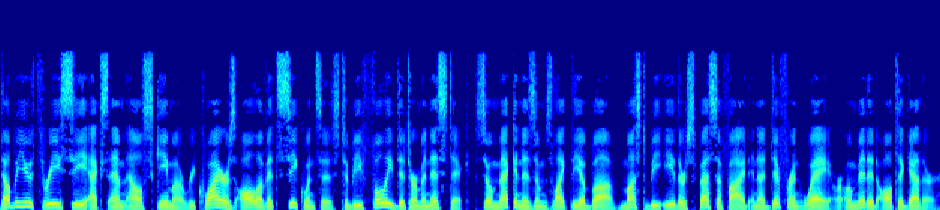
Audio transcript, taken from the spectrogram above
W3C XML schema requires all of its sequences to be fully deterministic, so mechanisms like the above must be either specified in a different way or omitted altogether.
